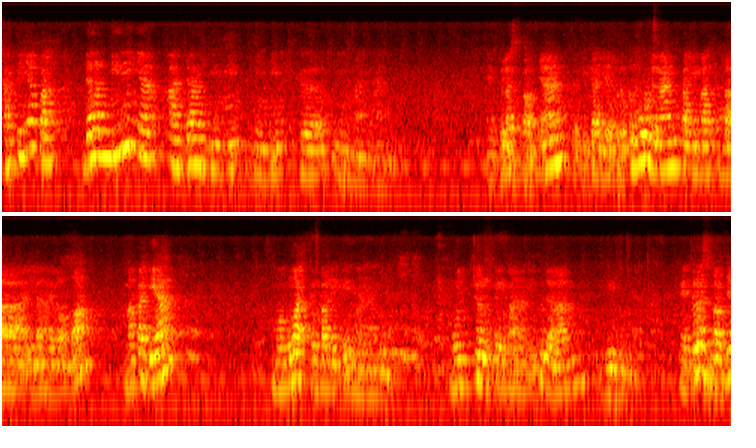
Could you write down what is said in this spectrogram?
Artinya apa? Dalam dirinya ada bibit-bibit keimanan. Itulah sebabnya ketika dia bertemu dengan kalimat La ilaha illallah Maka dia menguat kembali keimanannya Muncul keimanan itu dalam dirinya nah, Itulah sebabnya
